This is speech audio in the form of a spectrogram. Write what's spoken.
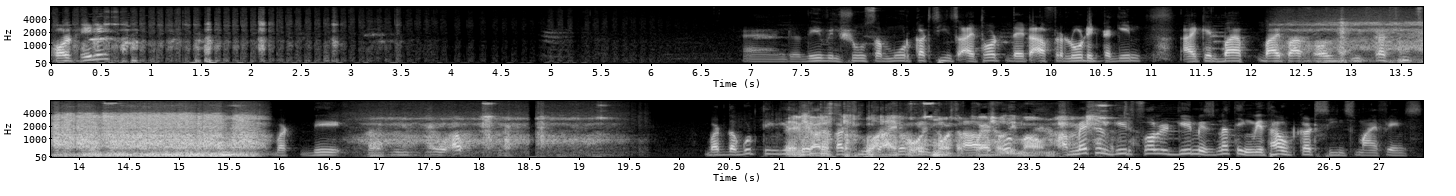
all training and uh, they will show some more cutscenes. I thought that after loading the game, I can by bypass all these cutscenes, but they will show up. But the good thing is They've got us are flyport just north of uh, Puerto good. Limon. A Metal Gear Solid game is nothing without cutscenes, my friends.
